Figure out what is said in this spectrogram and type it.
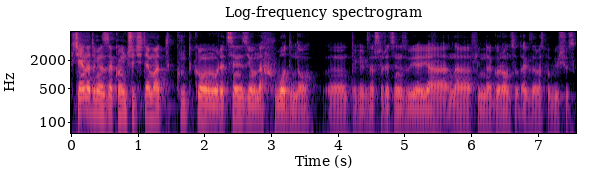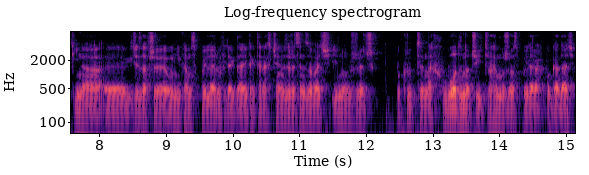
Chciałem natomiast zakończyć temat krótką recenzją na chłodno. E, Tak jak zawsze recenzuję ja na film na gorąco, tak zaraz po wyjściu z kina, e, gdzie zawsze unikam spoilerów i tak dalej. Tak teraz chciałem zrecenzować jedną rzecz pokrótce na chłodno, czyli trochę może o spoilerach pogadać.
